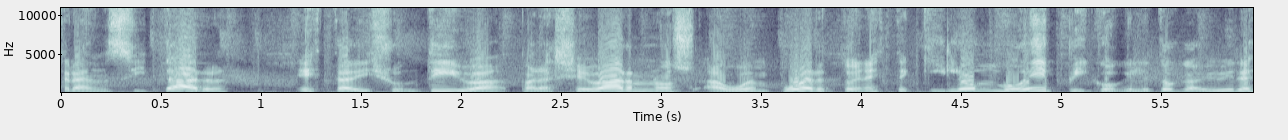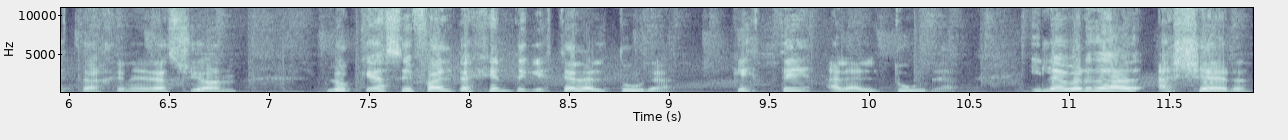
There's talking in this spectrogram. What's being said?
transitar esta disyuntiva, para llevarnos a buen puerto en este quilombo épico que le toca vivir a esta generación, lo que hace falta es gente que esté a la altura, que esté a la altura. Y la verdad, ayer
